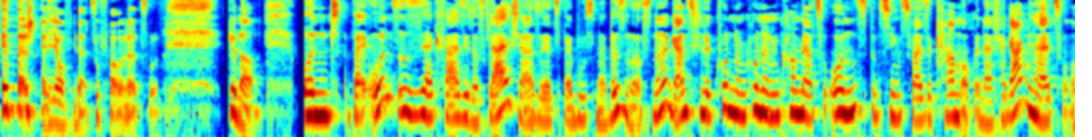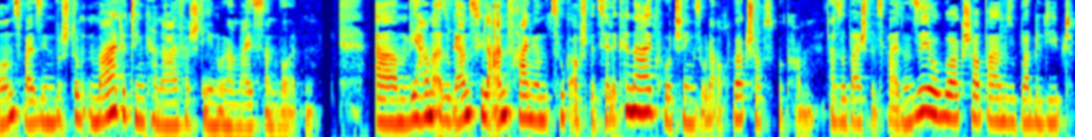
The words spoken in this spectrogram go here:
Wahrscheinlich auch wieder zu faul dazu. Genau. Und bei uns ist es ja quasi das Gleiche, also jetzt bei Boost My Business. Ne? Ganz viele Kunden und Kundinnen kommen ja zu uns, beziehungsweise kamen auch in der Vergangenheit zu uns, weil sie einen bestimmten Marketingkanal verstehen oder meistern wollten. Ähm, wir haben also ganz viele Anfragen im Bezug auf spezielle Kanalcoachings oder auch Workshops bekommen. Also beispielsweise ein SEO-Workshop war super beliebt.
